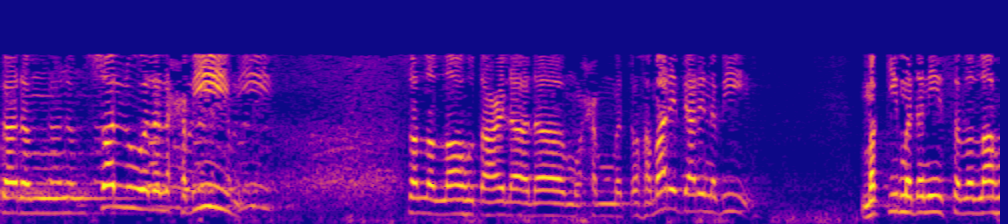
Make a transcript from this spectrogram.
کرم۔ صلو علی الحبیب۔ صلی اللہ تعالی علی محمد۔ ہمارے پیارے نبی، مکی مدنی صلی اللہ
